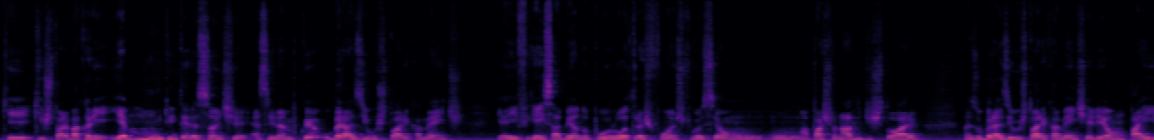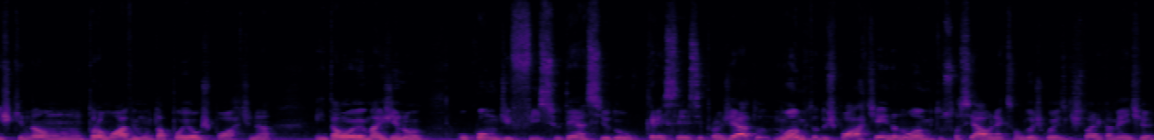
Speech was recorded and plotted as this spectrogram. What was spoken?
Que, que história bacana. E é muito interessante essa dinâmica, porque o Brasil, historicamente, e aí fiquei sabendo por outras fontes que você é um, um apaixonado de história, mas o Brasil, historicamente, ele é um país que não promove muito apoio ao esporte, né? Então eu imagino o quão difícil tenha sido crescer esse projeto no âmbito do esporte e ainda no âmbito social, né? Que são duas coisas que historicamente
